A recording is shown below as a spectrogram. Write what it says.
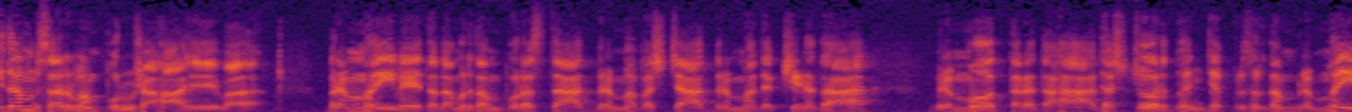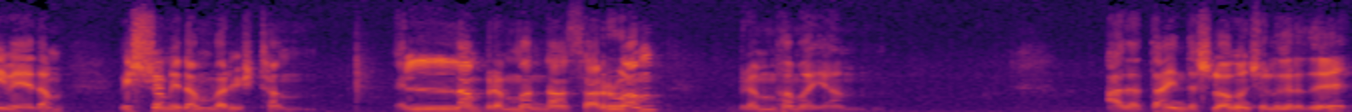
இதம் சர்வம் புருஷா ஏவ. பிரம்மைவேதத் அமிர்தம் புரஸ்தாத் பிரம்ம பஷாத் பிரம்ம தட்சிணதா பிரம்மோத்தரதா அதஷ்டோர்துவஞ்ச பிரசுதம் பிரம்மைவேதம் விஸ்வமிதம் வரிஷ்டம் எல்லாம் பிரம்மந்தான் சர்வம் பிரம்மமயம். அதைத்தான் இந்த ஸ்லோகம் சொல்லுகிறது.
